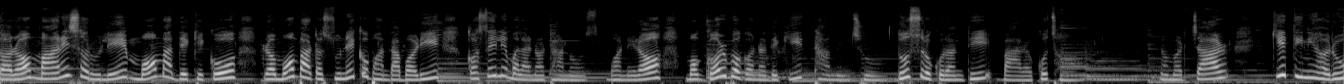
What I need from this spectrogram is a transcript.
तर मानिसहरूले ममा देखेको र मबाट सुनेको भन्दा बढी कसैले मलाई नठानोस् भनेर म गर्व गर्नदेखि थामिन्छु। दोस्रो कुरन्ती बाह्रको छ। नम्बर चार के तिनीहरू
